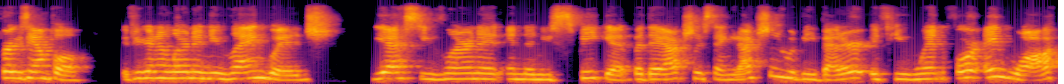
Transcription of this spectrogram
for example if you're going to learn a new language yes you learn it and then you speak it but they're actually saying it actually would be better if you went for a walk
